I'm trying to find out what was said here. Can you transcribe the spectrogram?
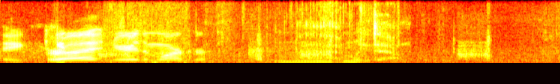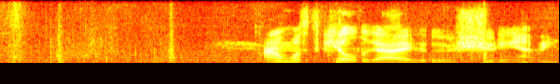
Thank you. Right near the marker. Mm-hmm. Went down. I almost killed the guy who was shooting at me.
